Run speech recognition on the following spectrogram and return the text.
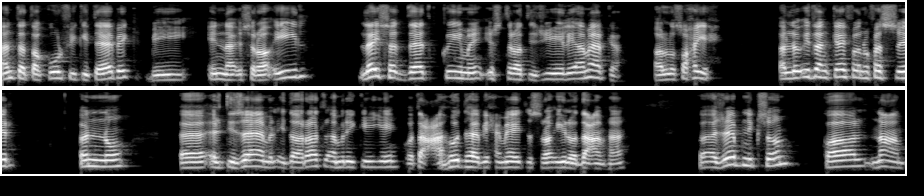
أنت تقول في كتابك بأن إسرائيل ليست ذات قيمة استراتيجية لأمريكا. قال له صحيح. قال له إذا كيف نفسر أنه آه، التزام الإدارات الأمريكية وتعهدها بحماية إسرائيل ودعمها؟ فأجاب نيكسون قال نعم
